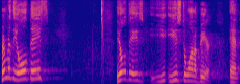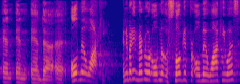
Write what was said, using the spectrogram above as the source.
Remember the old days? The old days, you, you used to want a beer and, and, and, and uh, Old Milwaukee. Anybody remember what Old the slogan for Old Milwaukee was?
